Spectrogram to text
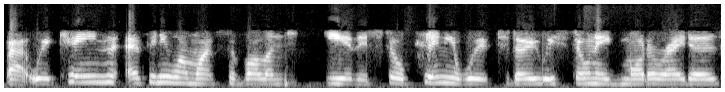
But we're keen. If anyone wants to volunteer, there's still plenty of work to do. We still need moderators.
